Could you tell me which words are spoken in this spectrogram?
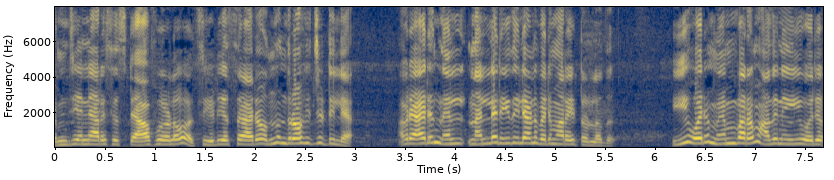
M G N R S സ്റ്റാഫുകളോ സി ഡി എസ്കാരോ ഒന്നും ദ്രോഹിച്ചിട്ടില്ല. അവരാരും നല്ല രീതിയിലാണ് പെരുമാറിയിട്ടുള്ളത്. ഈ ഒരു മെമ്പറും അതിന് ഈ ഒരു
